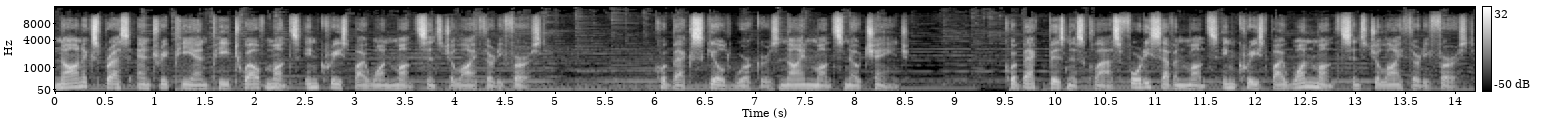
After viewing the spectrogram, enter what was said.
Non-Express Entry PNP 12 months increased by 1 month since July 31st. Quebec Skilled Workers 9 months no change. Quebec Business Class 47 months increased by 1 month since July 31st.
